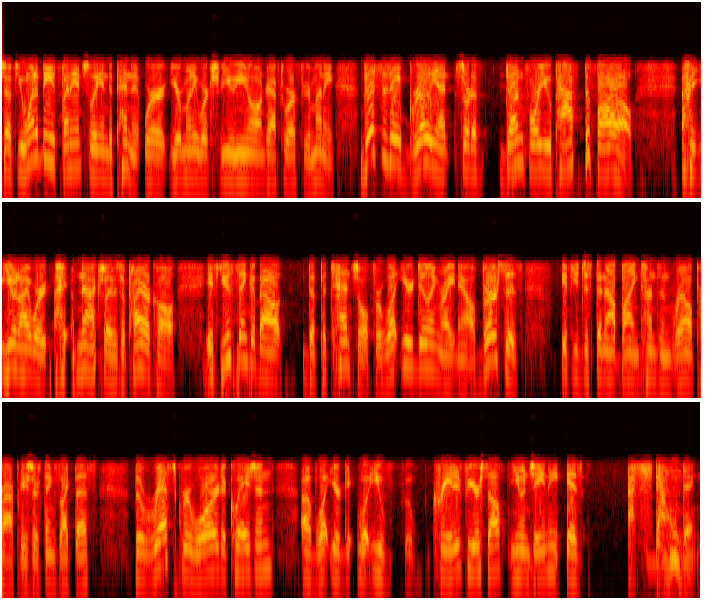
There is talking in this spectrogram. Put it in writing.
So if you want to be financially independent, where your money works for you, you no longer have to work for your money this is a brilliant sort of done for you path to follow. You and I were, no, actually, it was a prior call. If you think about the potential for what you're doing right now versus if you've just been out buying tons of rental properties or things like this, the risk reward equation of what you're what you've created for yourself, you and Jaimy, is astounding.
